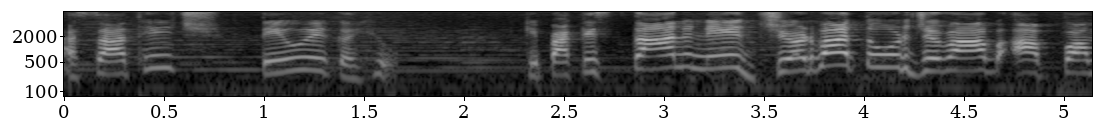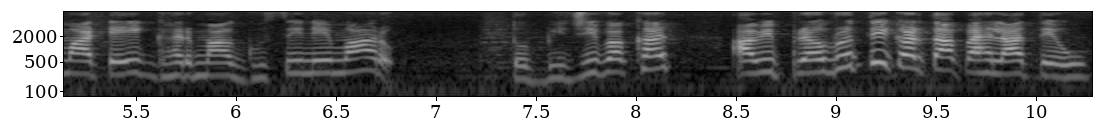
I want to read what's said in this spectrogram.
આ સાથે જ તેઓએ કહ્યું કે, પાકિસ્તાનને જડબાતોડ જવાબ આપવા માટે ઘરમાં ઘૂસીને મારો. તો બીજી વખત આવી પ્રવૃત્તિ કરતા પહેલા તેઓ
